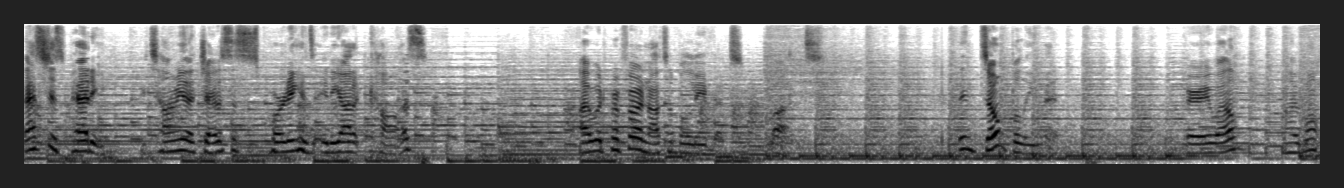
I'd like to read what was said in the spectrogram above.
That's just petty. You tell me that Genesis is supporting his idiotic cause? I would prefer not to believe it, but... Then don't believe it. Very well, I won't.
